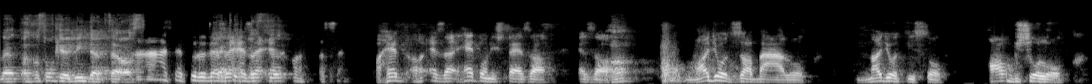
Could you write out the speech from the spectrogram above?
Mert az, az oké, hogy mindent felhasznál. Hát, te tudod, ez, a, ez, a, ez, a, a, head, a, ez a hedonista, ez a, ez a nagyot zabálok, nagyot iszok, habzsolok.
